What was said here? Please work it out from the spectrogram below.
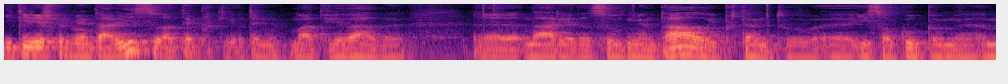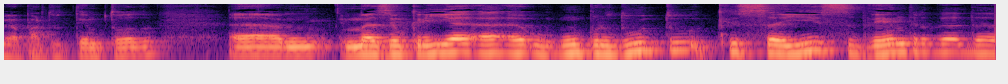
e queria experimentar isso, até porque eu tenho uma atividade uh, na área da saúde mental e, portanto, uh, isso ocupa-me a maior parte do tempo todo. Uh, mas eu queria um produto que saísse dentro da, da,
